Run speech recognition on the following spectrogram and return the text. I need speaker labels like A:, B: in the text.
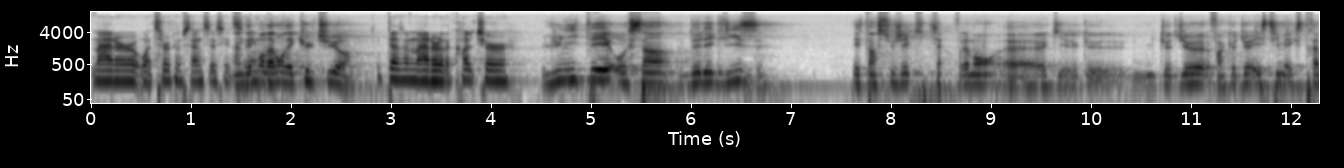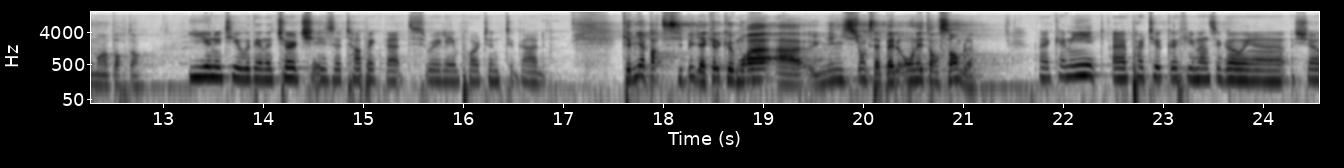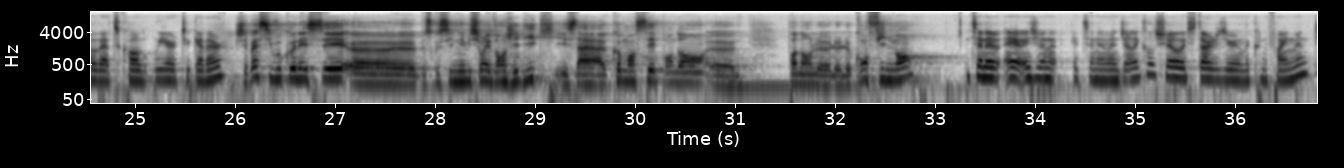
A: matter what circumstances it's in.
B: indépendamment des cultures.
A: It doesn't matter the culture.
B: L'unité au sein de l'Église est un sujet qui tient vraiment, euh, qui- que, que Dieu, enfin, que Dieu estime extrêmement important.
A: Unity within the church is a topic that's really important to God.
B: Camille a participé il y a quelques mois à une émission qui s'appelle On est ensemble.
A: Uh, Camille uh, partook a few months ago in a show that's called We Are Together.
B: Je ne sais pas si vous connaissez, euh, parce que c'est une émission évangélique et ça a commencé pendant, euh, pendant le, le- le confinement.
A: It's an, uh, it's an it's an evangelical show. It started during the confinement.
